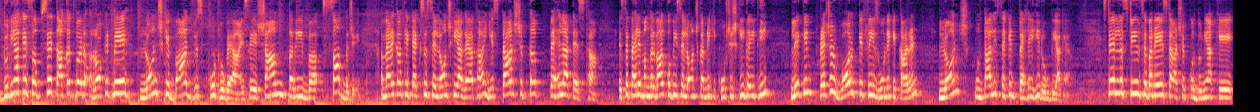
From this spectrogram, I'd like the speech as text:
दुनिया के सबसे ताकतवर रॉकेट में लॉन्च के बाद विस्फोट हो गया। इसे शाम करीब सात बजे अमेरिका के टेक्सास से लॉन्च किया गया था। ये स्टारशिप का पहला टेस्ट था। इससे पहले मंगलवार को भी इसे लॉन्च करने की कोशिश की गई थी, लेकिन प्रेशर वॉल्व के फ्रीज होने के कारण लॉन्च उनतालीस सेकेंड पहले ही रोक दिया गया। स्टेनलेस स्टील से बने स्टारशिप को दुनिया के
